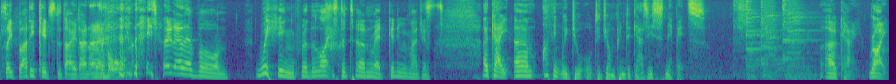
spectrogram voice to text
See, bloody kids today don't know they're born. they don't know they're born wishing for the lights to turn red. Can you imagine? Okay, um, I think we ought to jump into Gaz's snippets. Okay, right.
